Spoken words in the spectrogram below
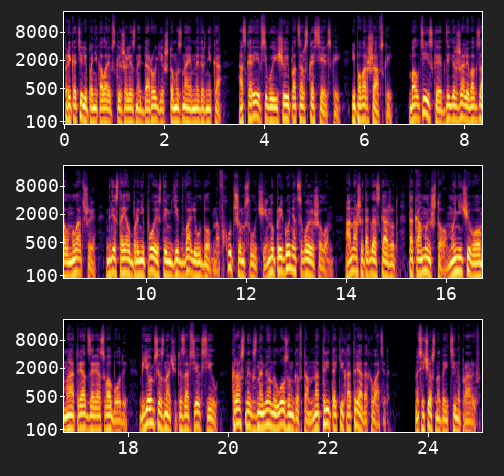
прикатили по Николаевской железной дороге, что мы знаем наверняка, а скорее всего еще и по Царскосельской, и по Варшавской. Балтийская, где держали вокзал младшие, где стоял бронепоезд, им едва ли удобно, в худшем случае, но пригонят свой эшелон. А наши тогда скажут, так а мы что, мы ничего, мы отряд «Заря свободы». Бьемся, значит, изо всех сил. Красных знамен и лозунгов там на три таких отряда хватит. Но сейчас надо идти на прорыв.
